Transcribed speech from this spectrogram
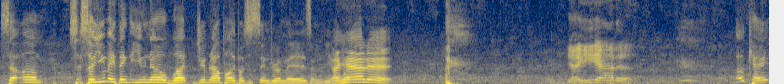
so um, so, so you may think that you know what juvenile polyposis syndrome is, and you know. I what- had it. Yeah, he had it. Okay,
